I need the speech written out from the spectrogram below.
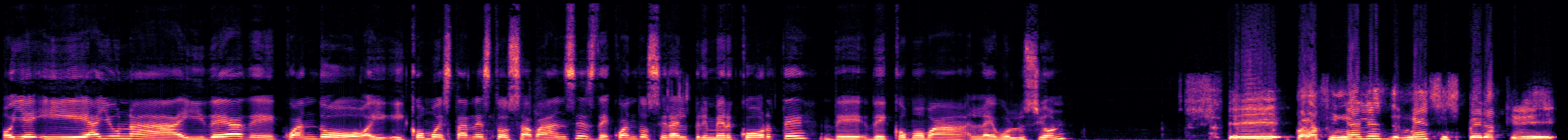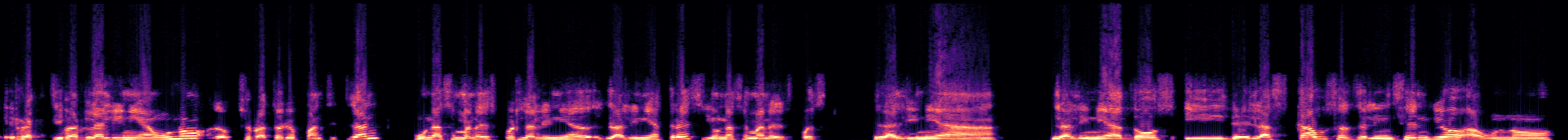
Oye, ¿y hay una idea de cuándo y, cómo están estos avances? ¿De cuándo será el primer corte? ¿De, de cómo va la evolución? Eh, para finales de mes espera que reactivar la línea 1 el Observatorio Pantitlán, una semana después la línea la línea 3 y una semana después la línea la línea 2 y de las causas del incendio aún no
